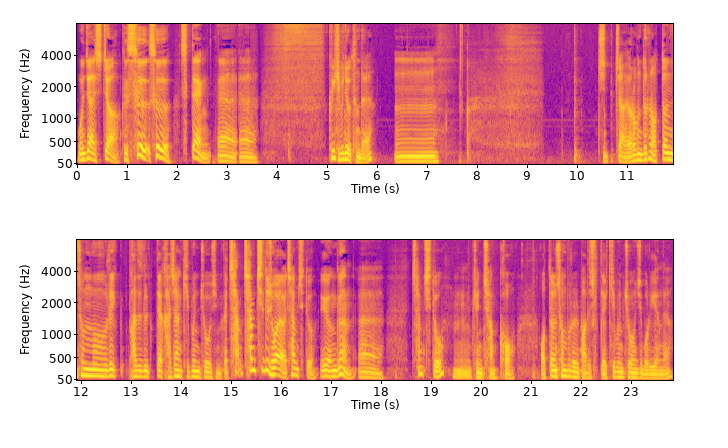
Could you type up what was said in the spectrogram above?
뭔지 아시죠? 그 스, 스, 스땡. 예, 예. 그게 기분이 좋던데. 음. 진짜 여러분들은 어떤 선물이 받을 때 가장 기분 좋으십니까? 참 참치도 좋아요. 참치도 이게 은근 에, 참치도 음, 괜찮고 어떤 선물을 받으실 때 기분 좋은지 모르겠네요.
